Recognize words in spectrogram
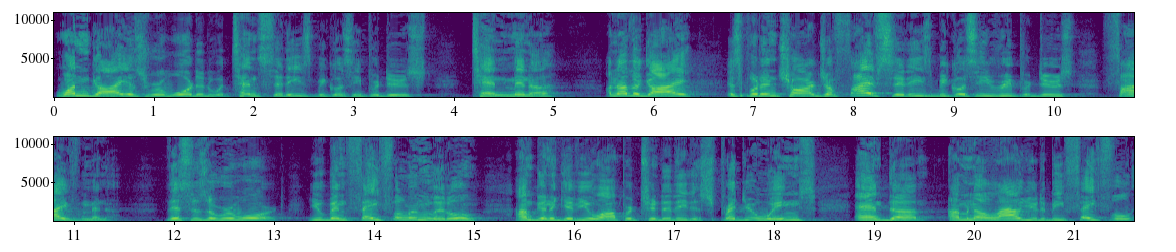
One guy is rewarded with 10 cities because he produced 10 mina. Another guy is put in charge of five cities because he reproduced five mina. This is a reward. You've been faithful in little. I'm going to give you opportunity to spread your wings, and uh, I'm going to allow you to be faithful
